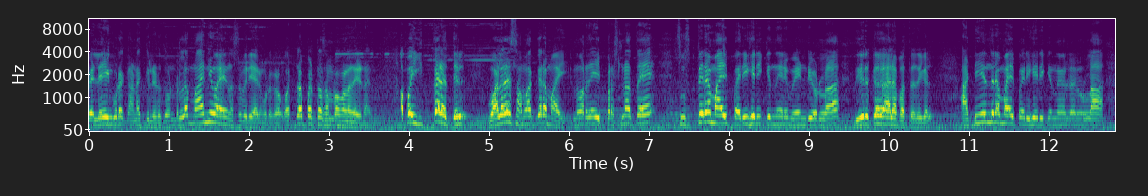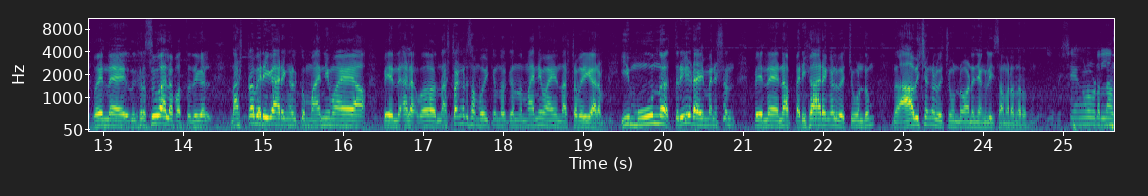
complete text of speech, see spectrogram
വിലയും കൂടെ കണക്കിലെടുത്തുകൊണ്ടുള്ള മാന്യമായ നഷ്ടപരിഹാരം കൊടുക്കണം. ഒറ്റപ്പെട്ട സംഭവങ്ങൾ നേടാൻ അപ്പോൾ ഇത്തരത്തിൽ വളരെ സമഗ്രമായി എന്ന് പറഞ്ഞാൽ ഈ പ്രശ്നത്തെ സുസ്ഥിരമായി പരിഹരിക്കുന്നതിന് വേണ്ടിയുള്ള ദീർഘകാല പദ്ധതികൾ അടിയന്തരമായി പരിഹരിക്കുന്നതിനുള്ള പിന്നെ ഹ്രസ്വകാല പദ്ധതികൾ നഷ്ടപരിഹാരങ്ങൾക്ക് മാന്യമായ പിന്നെ അല്ല നഷ്ടങ്ങൾ സംഭവിക്കുന്നവർക്ക് മാന്യമായ നഷ്ടപരിഹാരം. ഈ മൂന്ന് ത്രീ ഡയമെൻഷൻ പിന്നെ എന്നാ പരിഹാരങ്ങൾ വെച്ചുകൊണ്ടും ആവശ്യങ്ങൾ വെച്ചുകൊണ്ടുമാണ് ഞങ്ങൾ ഈ സമരം നടത്തുന്നത്. ഈ വിഷയങ്ങളോടെല്ലാം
